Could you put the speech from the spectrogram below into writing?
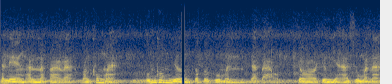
thanh niên anh nó phà ra vẫn không mà, cũng không nhường cái phước của mình đã tạo cho trận giả Sumana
